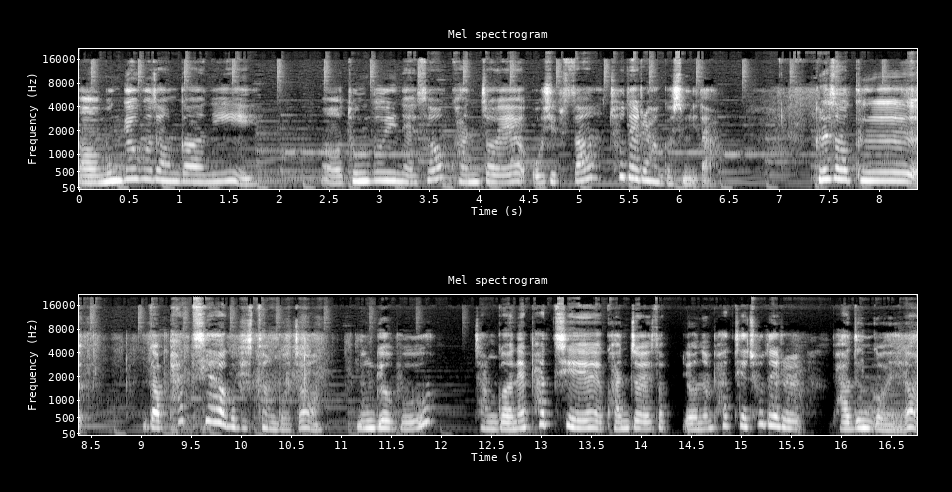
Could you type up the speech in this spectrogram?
어, 문교부 장관이 어, 동부인에서 관저에 54 초대를 한 것입니다. 그래서 그 그러니까 파티하고 비슷한 거죠. 문교부 장관의 파티에 관저에서 여는 파티에 초대를 받은 거예요.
